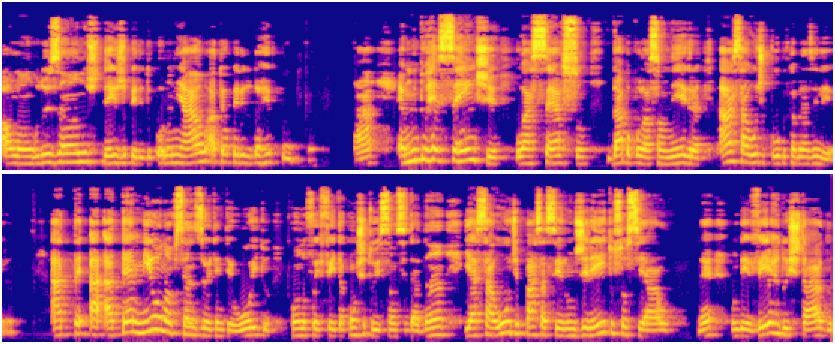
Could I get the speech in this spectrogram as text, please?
ao longo dos anos, desde o período colonial até o período da República. Tá? É muito recente o acesso da população negra à saúde pública brasileira. Até, a, até 1988, quando foi feita a Constituição Cidadã e a saúde passa a ser um direito social, né, um dever do Estado,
